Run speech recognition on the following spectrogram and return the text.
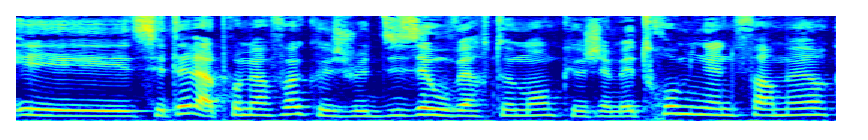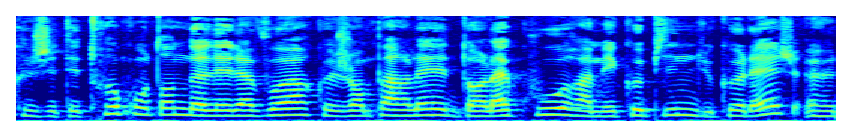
Et c'était la première fois que je le disais ouvertement que j'aimais trop Mylène Farmer, que j'étais trop contente d'aller la voir, que j'en parlais dans la cour à mes copines du collège, euh,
